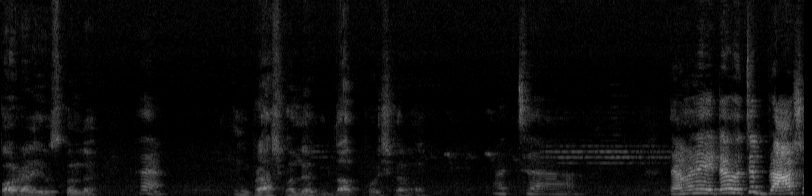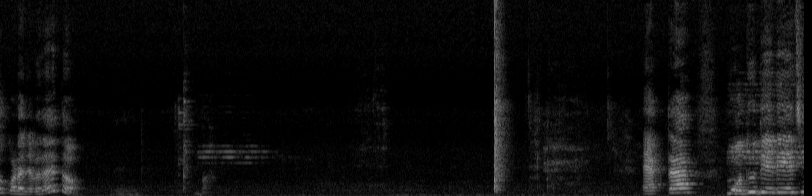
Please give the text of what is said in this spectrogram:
পাউডার ইউজ করলে হ্যাঁ। ব্রাশ করলে দাঁত পরিষ্কার হয়। আচ্ছা। তার মানে এটা হচ্ছে ব্রাশও করা যাবে তাই তো? একটা মধু দিয়ে দিয়েছি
